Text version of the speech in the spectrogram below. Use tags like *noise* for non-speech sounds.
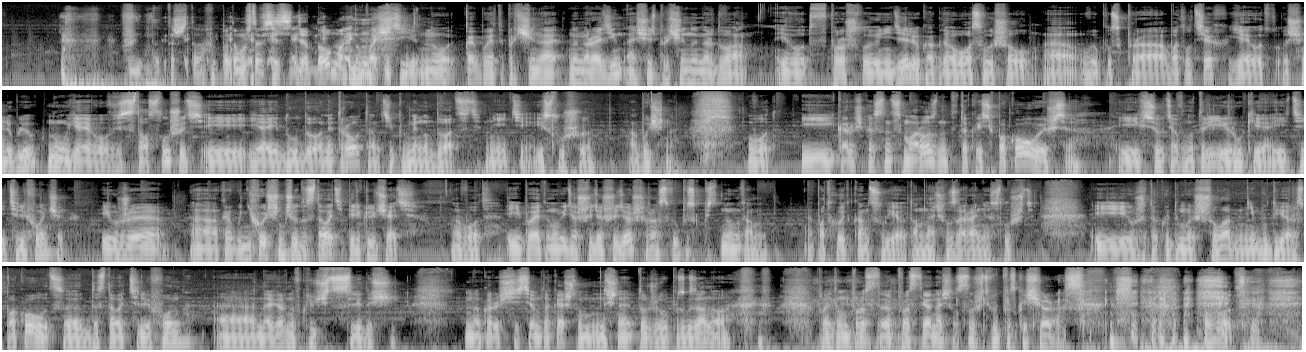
*laughs* Да ты что? Потому что все сидят дома? Ну, почти. Ну, как бы это причина номер один, а еще есть причина номер два. И вот в прошлую неделю, когда у вас вышел э, выпуск про Battletech, я его очень люблю. Ну, я его стал слушать, и я иду до метро, там типа минут 20 мне идти, и слушаю обычно. Вот. И, короче, когда становится морозно, ты так весь упаковываешься, и все у тебя внутри, и руки, и телефончик, и уже э, как бы не хочешь ничего доставать и переключать. Вот. И поэтому идешь, идешь, идешь, раз выпуск, ну, там, подходит к концу, я его там начал заранее слушать. И уже такой думаешь, ладно, не буду я распаковываться, доставать телефон, э, наверное, включится следующий. Но, короче, система такая, что начинает тот же выпуск заново. *laughs* Поэтому просто, просто я начал слушать выпуск еще раз. *laughs* Вот.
